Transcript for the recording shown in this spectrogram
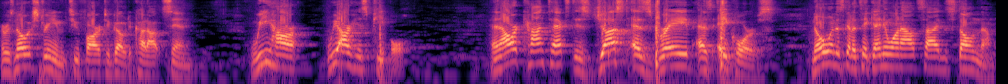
There is no extreme too far to go to cut out sin. We are, we are His people. And our context is just as grave as Achor's. No one is going to take anyone outside and stone them.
